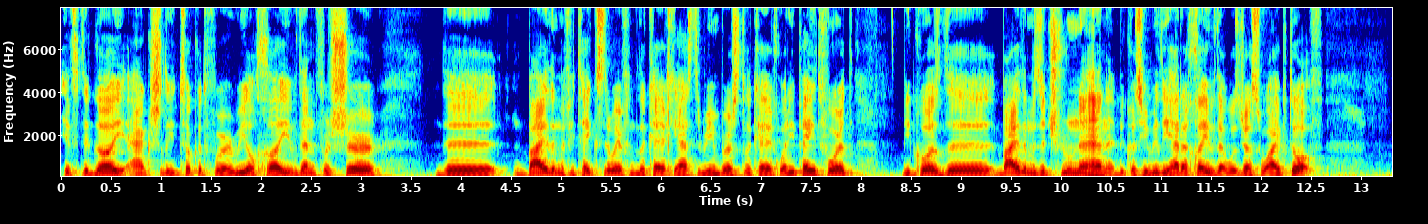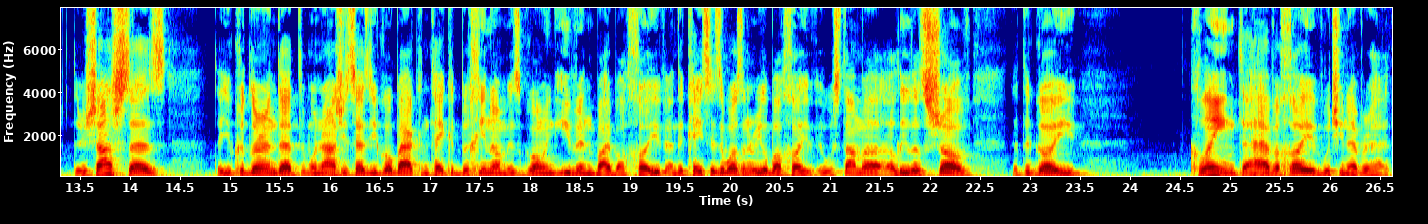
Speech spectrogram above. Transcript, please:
if the guy actually took it for a real Chayiv, then for sure the Bailam, if he takes it away from the lekeich, he has to reimburse the lekeich what he paid for it because the by them is a true nehene, because he really had a chayiv that was just wiped off. The Rishash says that you could learn that when Rashi says you go back and take it bechinam is going even by balchayiv, and the case is it wasn't a real balchayiv. It was tama alilas shav that the guy claimed to have a chayiv which he never had.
